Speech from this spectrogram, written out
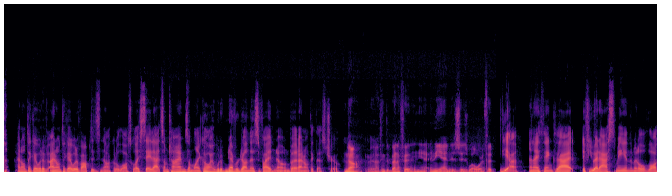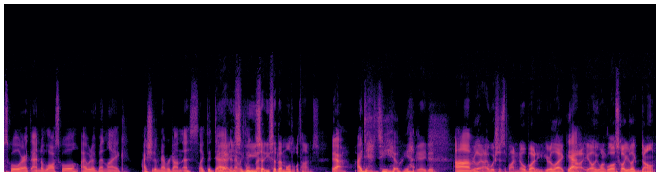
i don't think i would have i don't think i would have opted to not go to law school. I say that sometimes. I'm like oh i would have never done this if i had known but i don't think that's true. No, I think the benefit in the in the end is is well worth it. yeah and i think that if you had asked me in the middle of law school or at the end of law school i would have been like I should have never done this, like the debt yeah, and you, everything. You but- said you said that multiple times. Yeah, I did to you. Yeah. Yeah, you did. Um You're like, I wish this upon nobody. You're like, Yeah. uh, oh, you want to go to law school? You're like, don't.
